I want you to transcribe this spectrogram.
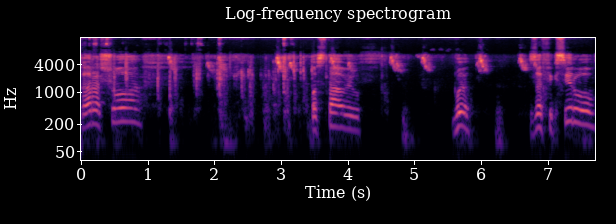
Хорошо. Поставив. В. Зафіксував.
